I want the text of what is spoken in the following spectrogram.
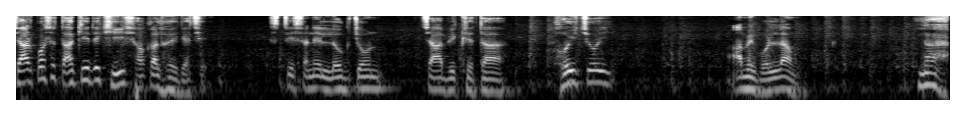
চারপাশে তাকিয়ে দেখি সকাল হয়ে গেছে। স্টেশনের লোকজন চা বিক্রেতা হইচই। আমি বললাম না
